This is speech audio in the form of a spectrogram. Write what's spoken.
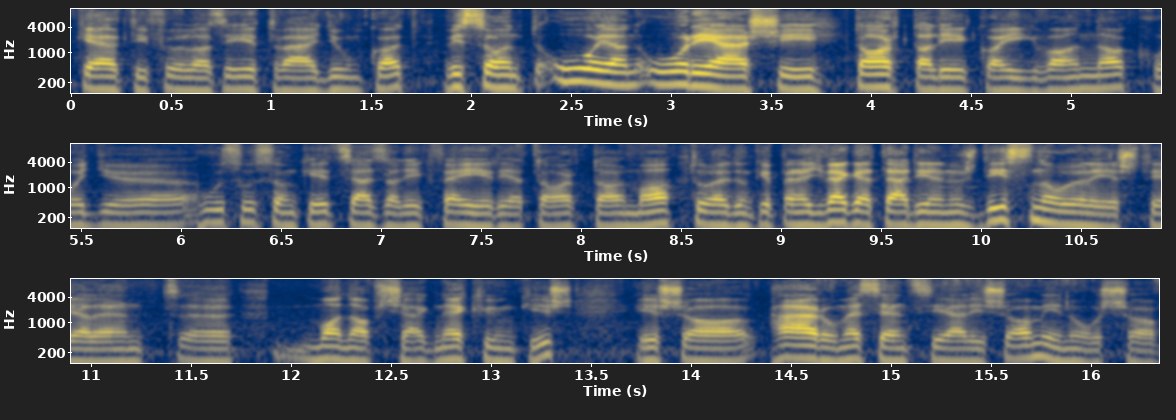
kelti föl az étvágyunkat, viszont olyan óriási tartalékaik vannak, hogy 20-22% fehérje tartalma. Tulajdonképpen egy vegetáriánus disznóölést jelent manapság nekünk is, és a három eszenciális aminósav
